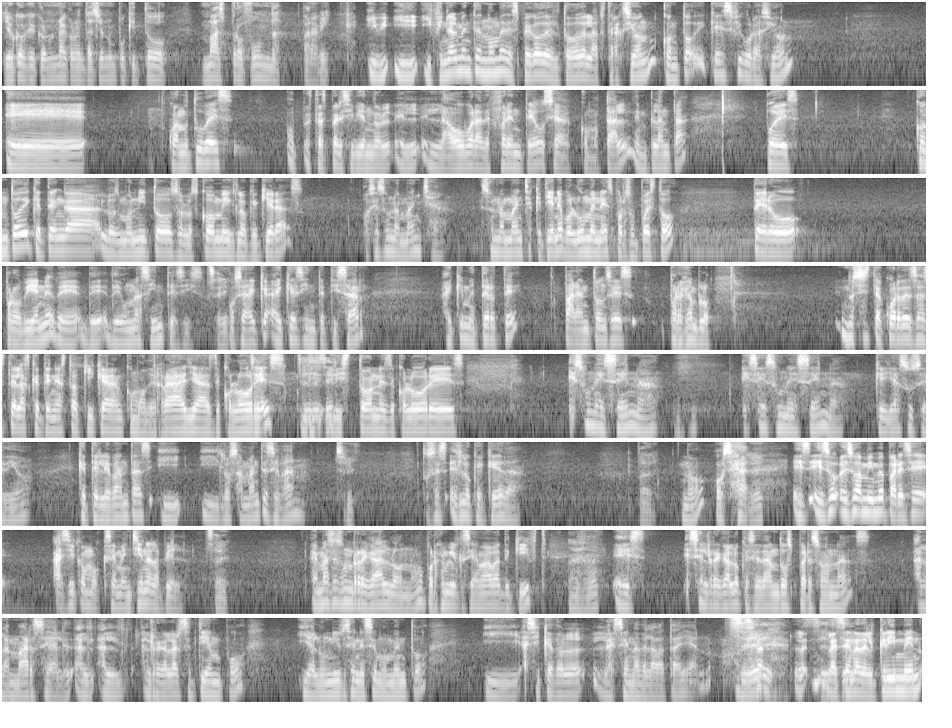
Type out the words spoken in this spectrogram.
yo creo que con una connotación un poquito más profunda para mí. Y, y- y finalmente no me despego del todo de la abstracción, con todo y que es figuración. eh, cuando tú ves o estás percibiendo el- el- la obra de frente, o sea, como tal, en planta, pues con todo y que tenga los monitos o los cómics, lo que quieras, o sea, es una mancha. Es una mancha que tiene volúmenes, por supuesto, pero proviene de, de- de una síntesis. Sí. O sea, hay que, hay que sintetizar, hay que meterte para entonces, por ejemplo, no sé si te acuerdas de esas telas que tenías tú aquí que eran como de rayas, de colores, Sí, sí, sí, li- sí. listones de colores. Es una escena, esa es una escena que ya sucedió, que te levantas y, y los amantes se van. Sí, Entonces es lo que queda, padre. ¿no? O sea, Sí. es, eso, eso a mí me parece así como que se me enchina la piel. Sí. Además es un regalo, ¿no? Por ejemplo, el que se llamaba The Gift Ajá. es, es el regalo que se dan dos personas al amarse, al, al- al- al regalarse tiempo y al unirse en ese momento. Y así quedó la, la escena de la batalla, ¿no? O Sí, sea, la, sí, la sí. escena del crimen,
